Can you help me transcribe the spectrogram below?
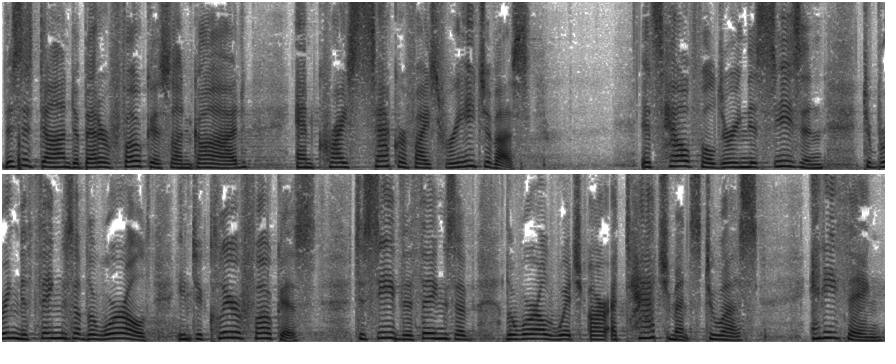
This is done to better focus on God and Christ's sacrifice for each of us. It's helpful during this season to bring the things of the world into clear focus, to see the things of the world which are attachments to us, anything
